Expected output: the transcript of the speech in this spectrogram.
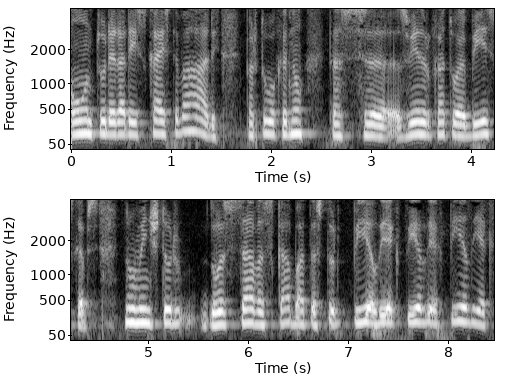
Un tur ir arī skaisti vārdi par to, ka nu, tas uh, Zviedru katoja bīskaps, nu, viņš tur dos savas kabatas, tur pieliek, pieliek, pieliek,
